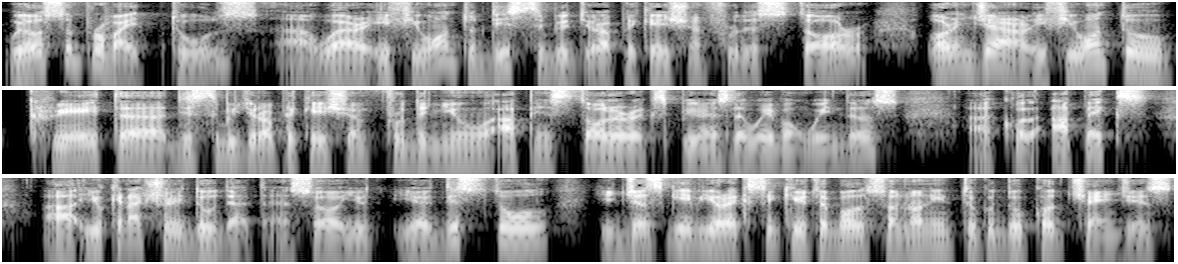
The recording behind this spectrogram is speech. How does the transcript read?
we also provide tools uh, where if you want to distribute your application through the store, or in general, if you want to create a distribute your application through the new app installer experience that we have on Windows uh, called AppX, uh, you can actually do that. And so you, you have this tool, you just give your executable, so no need to do code changes,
